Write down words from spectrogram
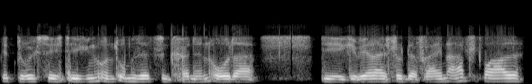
mit berücksichtigen und umsetzen können oder die Gewährleistung der freien Arztwahl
